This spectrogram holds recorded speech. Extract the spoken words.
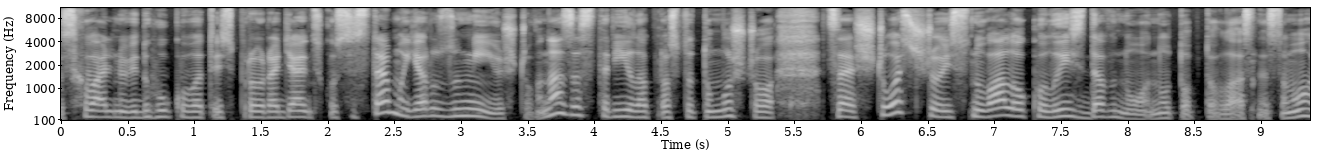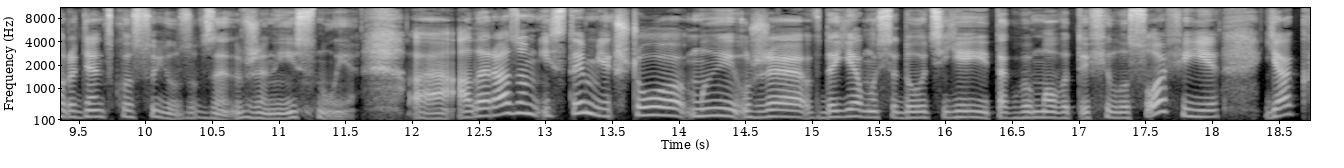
схвально відгукуватись про радянську систему, я розумію, що вона застаріла просто тому, що це щось, що існувало колись давно. Ну тобто, власне, самого радянського союзу вже не існує. Але разом із тим, якщо ми вже вдаємося до цієї, так би мовити, філософії, як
